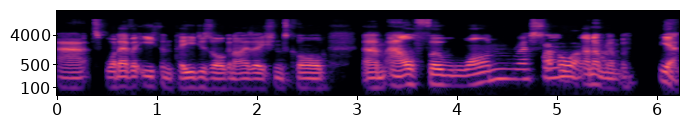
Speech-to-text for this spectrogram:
at whatever Ethan Page's organization's called, um, Alpha One Wrestling. Alpha One. I don't remember. Yeah,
